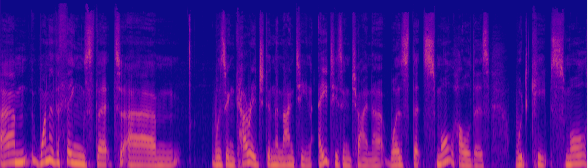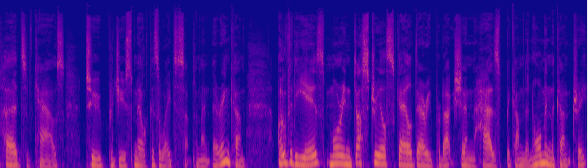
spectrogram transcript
Um, one of the things that um, was encouraged in the 1980s in China was that smallholders would keep small herds of cows to produce milk as a way to supplement their income. Over the years, more industrial scale dairy production has become the norm in the country,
